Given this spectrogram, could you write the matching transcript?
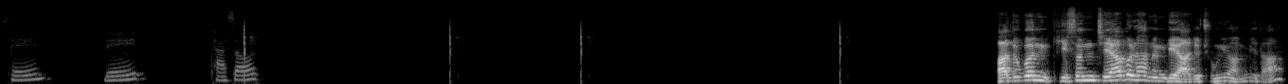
셋, 넷, 다섯, 바둑은 기선 제압을 하는 게 아주 중요합니다.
